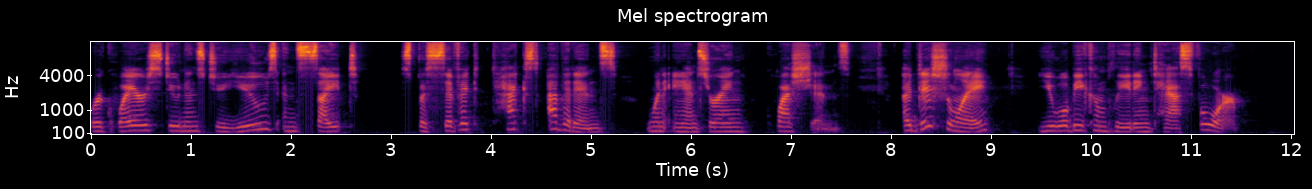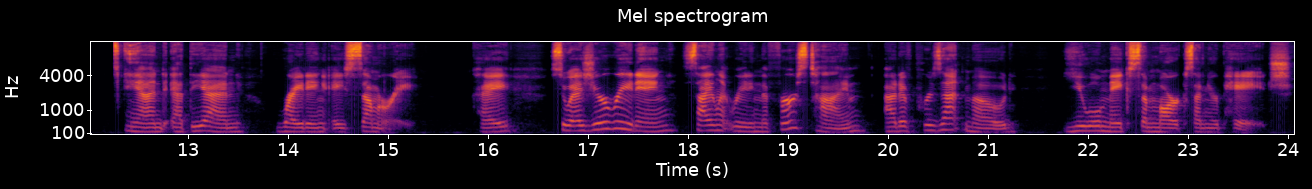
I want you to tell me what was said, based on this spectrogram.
requires students to use and cite specific text evidence when answering questions. Additionally, you will be completing task four and at the end, writing a summary. Okay. So as you're reading, silent reading the first time out of present mode, you will make some marks on your page.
